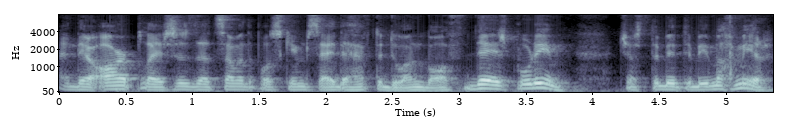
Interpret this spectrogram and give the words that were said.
And there are places that some of the poskim say they have to do on both days, Purim, just a bit to be mahmir.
